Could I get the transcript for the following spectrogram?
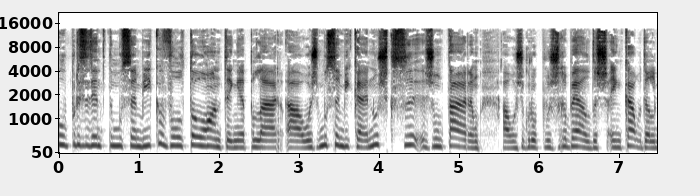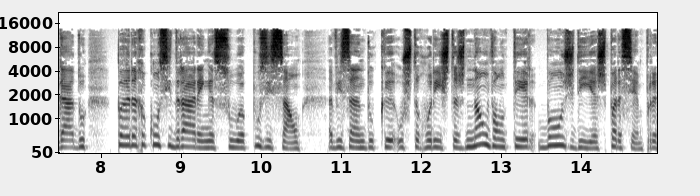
O presidente de Moçambique voltou ontem a apelar aos moçambicanos que se juntaram aos grupos rebeldes em Cabo Delgado para reconsiderarem a sua posição, avisando que os terroristas não vão ter bons dias para sempre.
